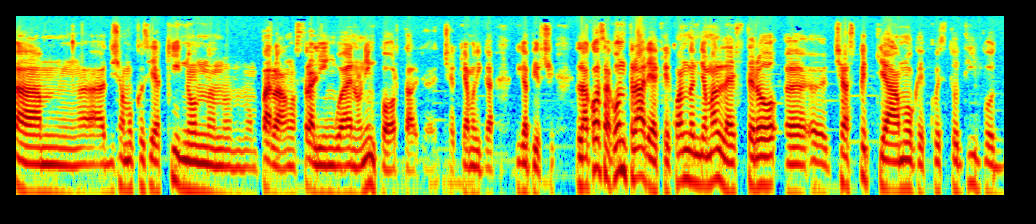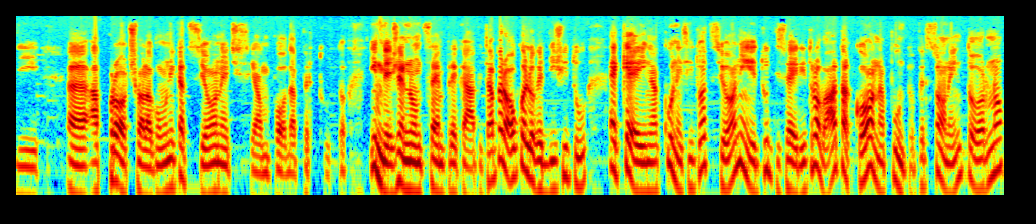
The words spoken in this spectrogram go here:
um, diciamo così, a chi non, non, non, parla la nostra lingua e eh, non importa, cioè, cerchiamo di, di, capirci. La cosa contraria è che quando andiamo all'estero eh, eh ci aspettiamo che questo tipo di eh, approccio alla comunicazione ci sia un po' dappertutto. Invece non sempre capita, però quello che dici tu è che in alcune situazioni tu ti sei ritrovata con appunto persone intorno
